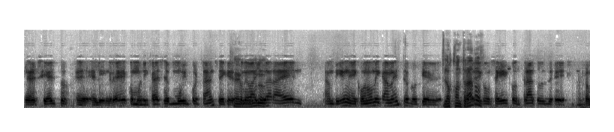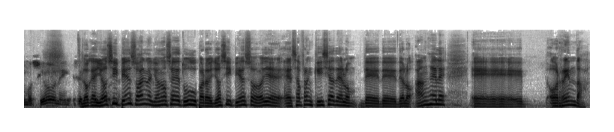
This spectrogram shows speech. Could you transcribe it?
es cierto, eh, el inglés, comunicarse es muy importante, que eso le va a ayudar a él también económicamente porque los contratos conseguir contratos de promociones lo que yo sí pienso Arnold yo no sé tú pero yo sí pienso oye esa franquicia de, los de, de, Los Ángeles eh, horrenda.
